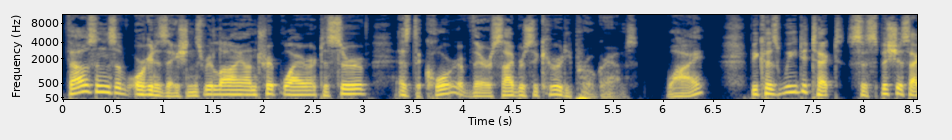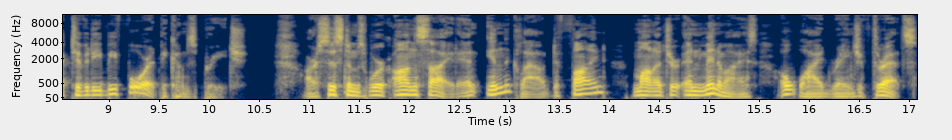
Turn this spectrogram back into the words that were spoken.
Thousands of organizations rely on Tripwire to serve as the core of their cybersecurity programs. Why? Because we detect suspicious activity before it becomes breach. Our systems work on site and in the cloud to find, monitor, and minimize a wide range of threats.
